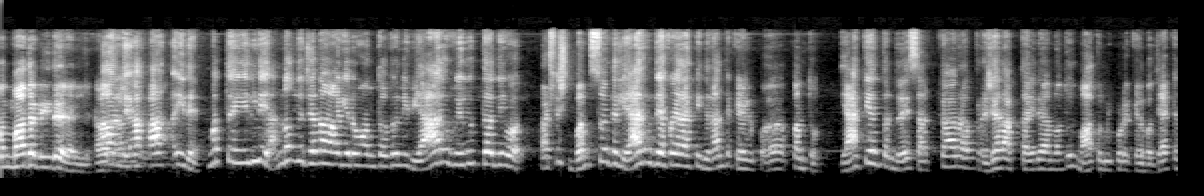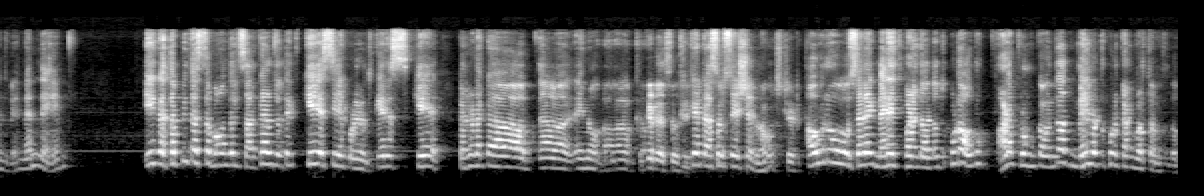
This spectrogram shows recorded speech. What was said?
ಒಂದು ಮಾದರಿ ಇದೆ ಅಲ್ಲಿ. ಇದೆ. ಮತ್ತೆ ಇಲ್ಲಿ ಹನ್ನೊಂದು ಜನ ಆಗಿರುವಂತದ್ದು ನೀವು ಯಾರ ವಿರುದ್ಧ ನೀವು ಅಟ್ಲೀಸ್ಟ್ ಬಂಧಿಸೋದ್ರಲ್ಲಿ ಯಾರ ವಿರುದ್ಧ ಎಫ್ಐಆರ್ ಹಾಕಿದ್ದೀರಾ ಅಂತ ಕೇಳಿ ಬಂತು. ಯಾಕೆ ಅಂತಂದ್ರೆ ಸರ್ಕಾರ ಪ್ರೆಷರ್ ಆಗ್ತಾ ಇದೆ ಅನ್ನೋದು ಮಾತು ಕೂಡ ಕೇಳ್ಬೋದು. ಯಾಕಂದ್ರೆ ನಿನ್ನೆ ಈಗ ತಪ್ಪಿತಸ್ಥ ಭವನದಲ್ಲಿ ಸರ್ಕಾರ ಜೊತೆ ಕೆ ಎಸ್ ಎ ಕೂಡ ಕೆ ಎಸ್ ಕೆ ಕರ್ನಾಟಕ ಏನು ಕ್ರಿಕೆಟ್ ಅಸೋಸಿಯೇಷನ್ ಸ್ಟೇಟ್ ಅವರು ಸರಿಯಾಗಿ ಮ್ಯಾನೇಜ್ ಮಾಡಿದ್ದು ಅನ್ನೋದು ಕೂಡ ಅವರು ಬಹಳ ಪ್ರಮುಖವಾದ ಅದು ಮೇಲ್ನೋಟ ಕೂಡ ಕಂಡು ಬರ್ತಾ ಇರ್ತದ್ದು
